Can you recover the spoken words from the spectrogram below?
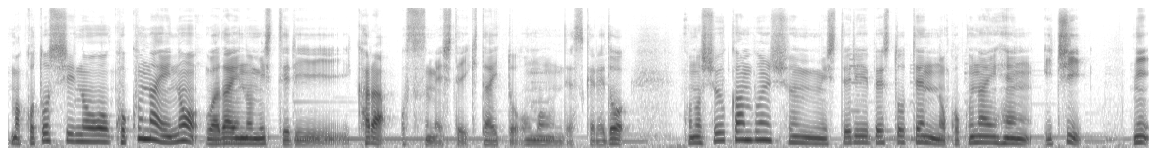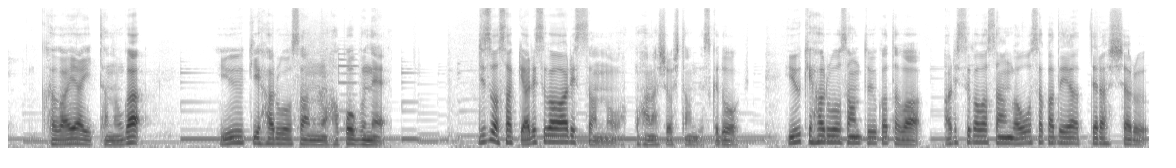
まあ、今年の国内の話題のミステリーからおすすめしていきたいと思うんですけれどこの「週刊文春ミステリーベスト10」の国内編1位に輝いたのが結城春夫さんの箱舟。実はさっき有栖川アリスさんのお話をしたんですけど結城春夫さんという方は有栖川さんが大阪でやってらっしゃる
